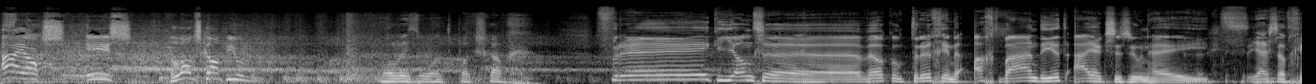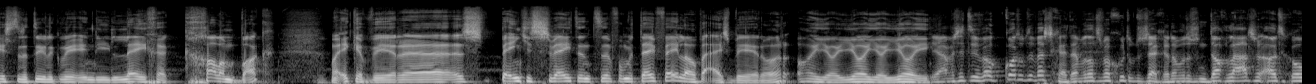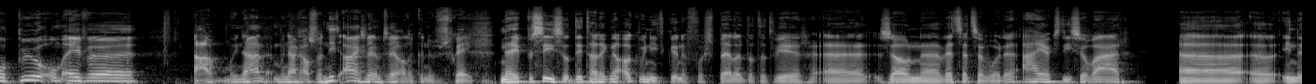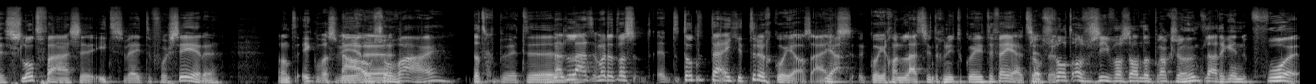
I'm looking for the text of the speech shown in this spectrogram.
Ajax is landskampioen. Always want to pak schap. Freek Jansen, welkom terug in de achtbaan die het Ajax-seizoen heet. Jij zat gisteren natuurlijk weer in die lege galmbak. Maar ik heb weer uh, peentjes zwetend uh, voor mijn tv lopen ijsberen hoor. Oi, oi, oi, oi, oi. Ja, we zitten wel kort op de wedstrijd, hè? want dat is wel goed om te zeggen. Dat we dus een dag later zijn uitgekomen puur om even... Nou, moet je nagaan als we niet Ajax Willem II hadden kunnen bespreken. Nee, precies. Want dit had ik nou ook weer niet kunnen voorspellen dat het weer uh, zo'n uh, wedstrijd zou worden. Ajax die zowaar uh, in de slotfase iets weet te forceren. Want ik was weer... Nou, zowaar. Dat gebeurt. Uh... Nou, de laatste, maar dat was tot een tijdje terug kon je als Ajax. Ja. Kon je gewoon de laatste 20 minuten kon je tv uitzetten. Op slotoffensief was dan dat Braxe Hunt laat ik in voor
